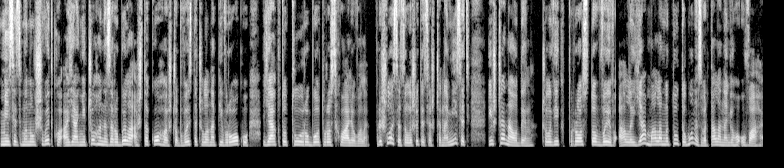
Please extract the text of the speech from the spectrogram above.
Місяць минув швидко, а я нічого не заробила аж такого, щоб вистачило на півроку, як то ту роботу розхвалювали. Прийшлося залишитися ще на місяць і ще на один. Чоловік просто вив, але я мала мету, тому не звертала на нього уваги.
